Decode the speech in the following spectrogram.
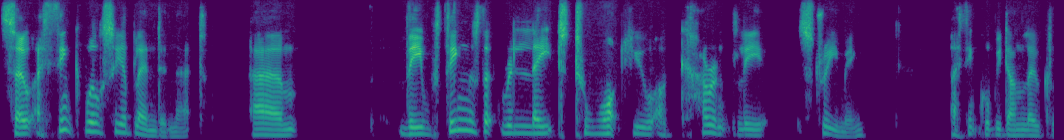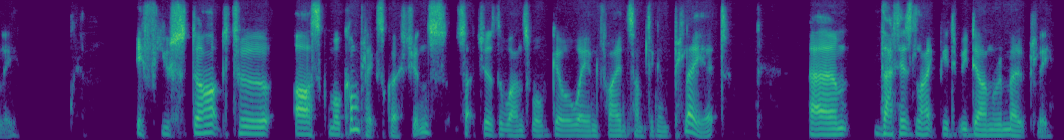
So I think we'll see a blend in that. Um, the things that relate to what you are currently streaming, I think will be done locally. If you start to ask more complex questions, such as the ones we'll go away and find something and play it, um, that is likely to be done remotely.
